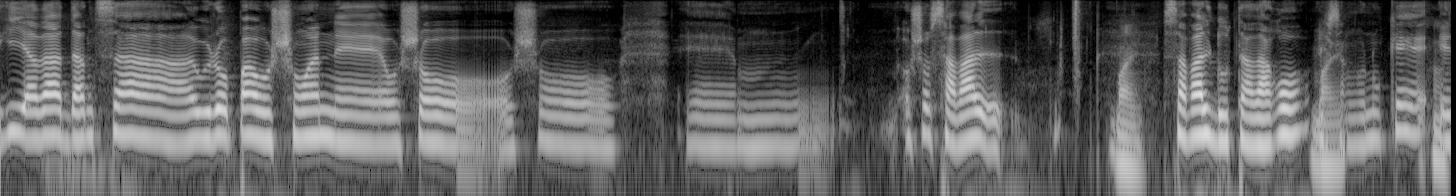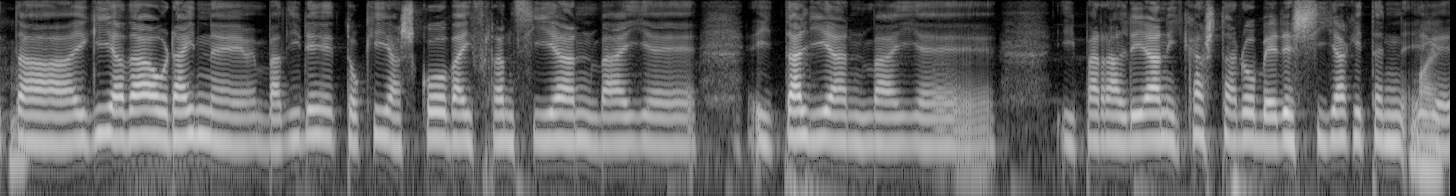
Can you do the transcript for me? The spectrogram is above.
egia da dantza Europa osoan oso oso oso zabal bai. zabalduta dago, bai. esango nuke, eta egia da orain e, badire toki asko, bai Frantzian, bai e, Italian, bai e, iparraldean ikastaro bereziak egiten, Bai. e,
